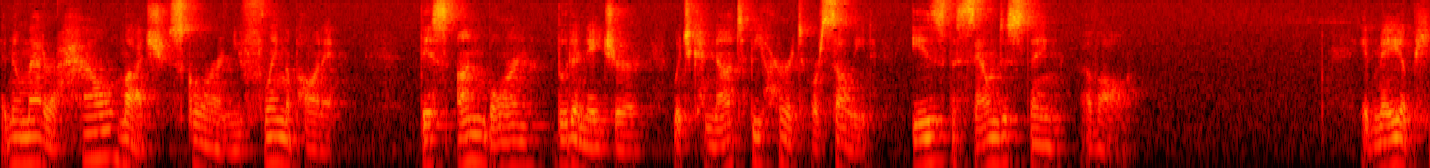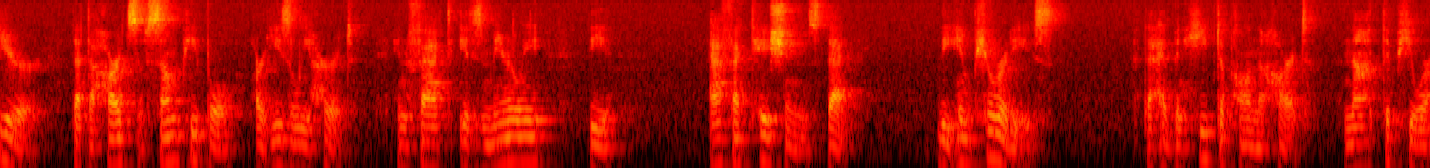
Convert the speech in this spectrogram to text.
that no matter how much scorn you fling upon it, this unborn Buddha nature, which cannot be hurt or sullied, is the soundest thing of all. It may appear that the hearts of some people are easily hurt. In fact, it is merely the affectations that the impurities that have been heaped upon the heart, not the pure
